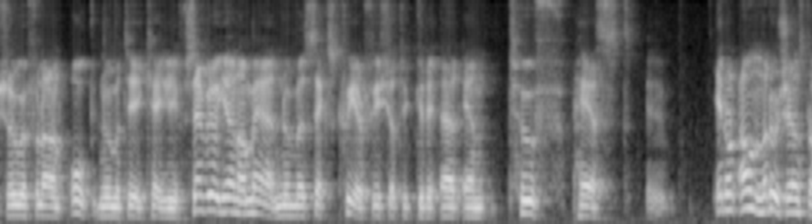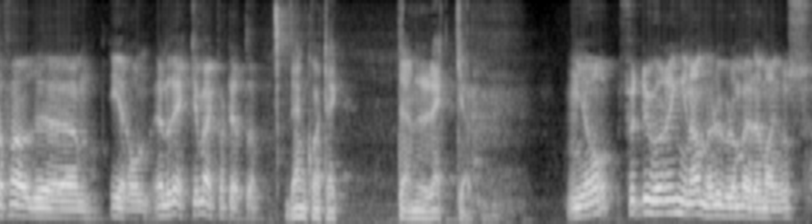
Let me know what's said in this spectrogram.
Sherwood Folan och nummer 10 K Griff. Sen vill jag gärna ha med nummer 6 Queerfish. Jag tycker det är en tuff häst. Eh, Är det någon annan du känsla för eh, Edholm? Eller räcker med kvartetten? Den kvartetten räcker. Ja, för du har ingen annan du vill ha med dig Magnus?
